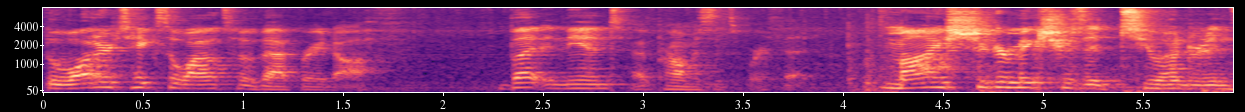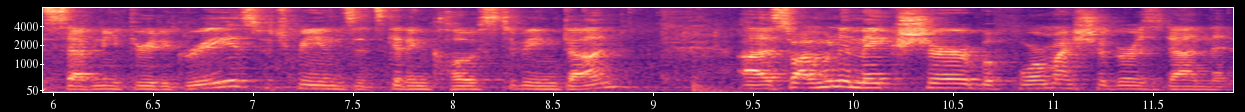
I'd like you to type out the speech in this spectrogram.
the water takes a while to evaporate off. But in the end, I promise it's worth it. My sugar mixture is at 273 degrees, which means it's getting close to being done. Uh, so I'm gonna make sure before my sugar is done that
